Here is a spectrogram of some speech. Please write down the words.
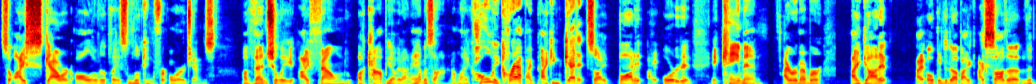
So I scoured all over the place looking for Origins. Eventually, I found a copy of it on Amazon, and I'm like, "Holy crap! I, I can get it!" So I bought it. I ordered it. It came in. I remember I got it. I opened it up. I, I saw the, the,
